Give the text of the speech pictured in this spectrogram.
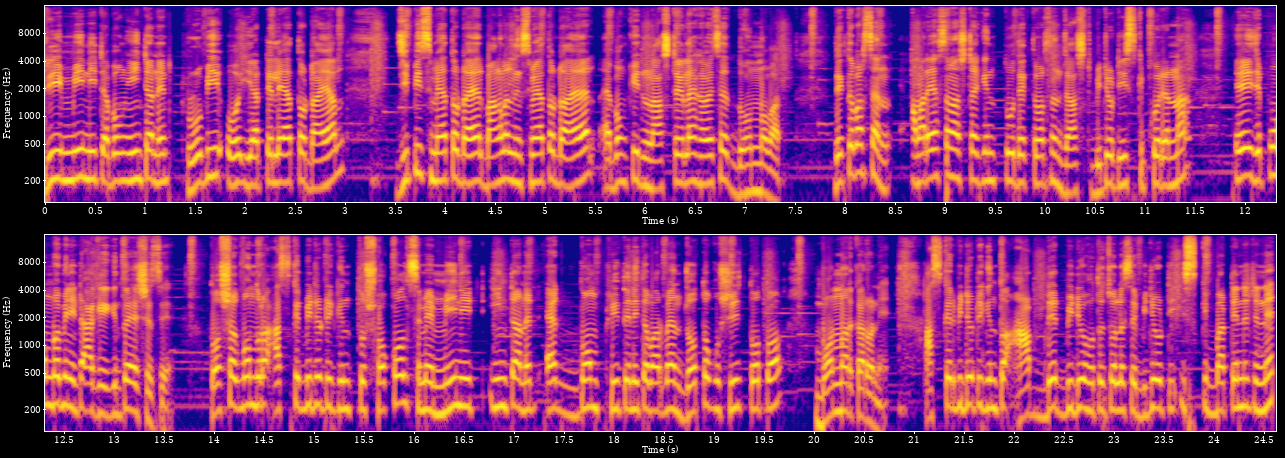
ফ্রি মিনিট এবং ইন্টারনেট, রবি ও এয়ারটেলে এত ডায়াল, জিপি সিমে এত ডায়াল বাংলা লিঙ্ক সিমে এত ডায়াল, এবং কি লাস্টে লেখা হয়েছে, ধন্যবাদ। দেখতে পাচ্ছেন আমার এস এম এসটা কিন্তু দেখতে পাচ্ছেন জাস্ট ভিডিওটি স্কিপ করেন না। এই যে পনেরো মিনিট আগে কিন্তু এসেছে। দর্শক বন্ধুরা, আজকের ভিডিওটি কিন্তু সকল সিমে মিনিট ইন্টারনেট একদম ফ্রিতে নিতে পারবেন, যত খুশি তত বন্যার কারণে। আজকের ভিডিওটি কিন্তু আপডেট ভিডিও হতে চলেছে, ভিডিওটি স্কিপ বা টেনে টেনে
